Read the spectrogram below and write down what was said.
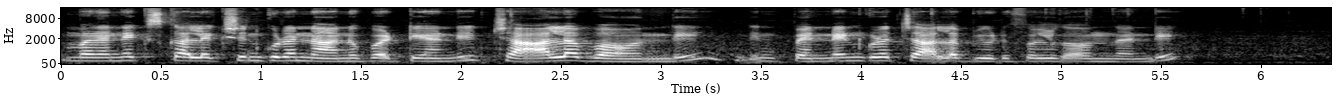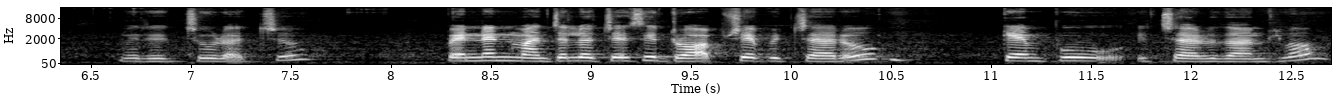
మన నెక్స్ట్ కలెక్షన్ కూడా నానుపట్టి అండి. చాలా బాగుంది. దీని పెండెంట్ కూడా చాలా బ్యూటిఫుల్గా ఉందండి. మీరు చూడొచ్చు. పెండెంట్ మధ్యలో వచ్చేసి డ్రాప్ షేప్ ఇచ్చారు. కెంపు ఇచ్చారు దాంట్లో.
